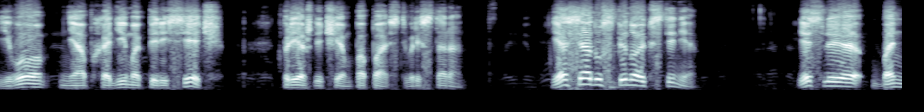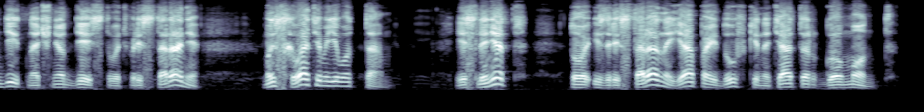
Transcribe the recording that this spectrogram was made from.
Его необходимо пересечь, прежде чем попасть в ресторан. Я сяду спиной к стене. Если бандит начнет действовать в ресторане, мы схватим его там. Если нет, то из ресторана я пойду в кинотеатр «Гомонт».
